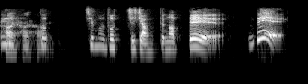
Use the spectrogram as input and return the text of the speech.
えはいはいどっはい。ちもどっちじゃんってなって、で、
